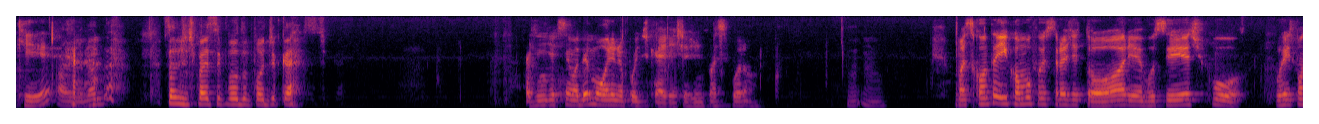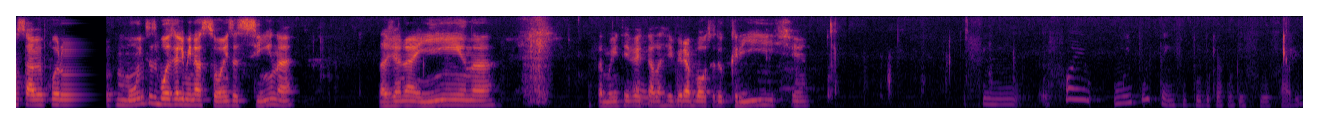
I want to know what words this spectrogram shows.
Que? Ainda. Se a gente participou do podcast. A gente ia ser uma demônio no podcast, a gente participou não. Uh-uh. Mas conta aí como foi sua trajetória. Você, tipo, foi responsável por muitas boas eliminações, assim, né? Da Janaína. Também teve É, aquela então. reviravolta do Christian. Sim, foi muito intenso tudo que aconteceu, sabe?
